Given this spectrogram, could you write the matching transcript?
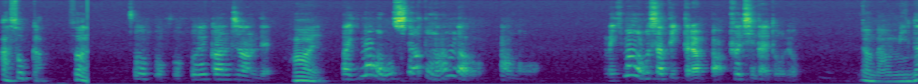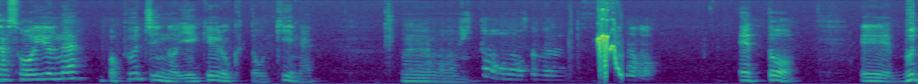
あそっか。そうね。そうそうそうそういう感じなんで、はい。まあ、今のロシアあとなんだろう。あのまあ今のロシアって言ったらやっぱプーチン大統領みんなそういうねやっぱプーチンの影響力って大きいね。うん。えっと、えーぶっ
